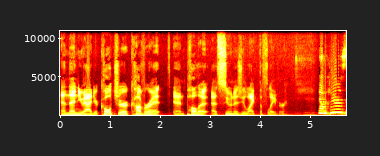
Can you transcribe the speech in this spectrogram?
and then you add your culture cover it and pull it as soon as you like the flavor Now here's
